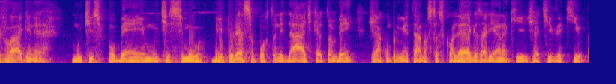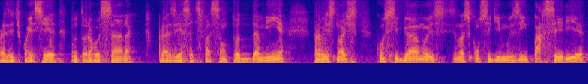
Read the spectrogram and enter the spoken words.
Wagner muitíssimo bem, muitíssimo bem por essa oportunidade. Quero também já cumprimentar nossas colegas, Ariana, que já tive aqui o prazer de conhecer, doutora Rossana, prazer, satisfação toda minha, para ver se nós consigamos, se nós conseguimos em parceria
